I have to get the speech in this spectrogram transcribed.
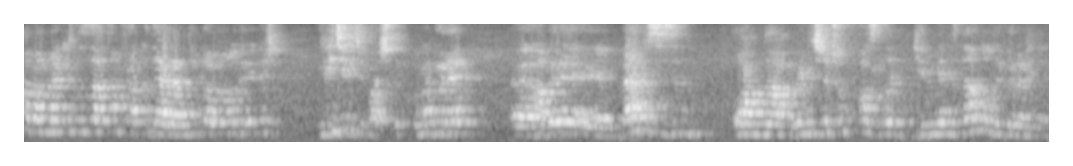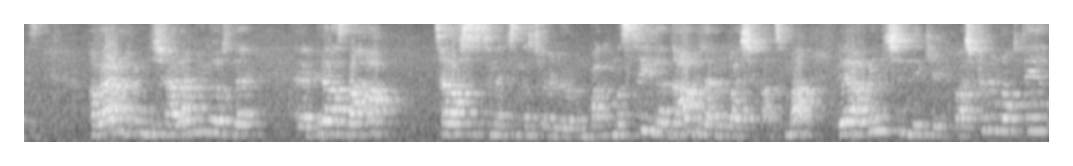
haber merkezinde zaten farklı değerlendiriliyor ve ona göre bir ilgi çekici başlık. Ona göre e, habere e, belki sizin o anda haberin içine çok fazla girmenizden dolayı göremediğiniz haber müdürünün dışarıdan bir gözle e, biraz daha tarafsız tırnak içinde söylüyorum, bakmasıyla daha güzel bir başlık atma ve haberin içindeki başka bir noktayı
